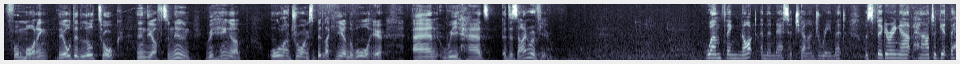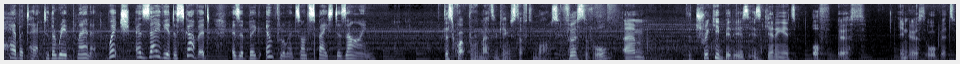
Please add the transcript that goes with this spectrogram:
for morning. They all did a little talk, and in the afternoon we hang up all our drawings, a bit like here on the wall here, and we had a design review. One thing not in the NASA Challenge remit was figuring out how to get the habitat to the red planet, which, as Xavier discovered, is a big influence on space design. That's quite problematic getting stuff to Mars. First of all, um, the tricky bit is, is getting it off Earth, in Earth orbit.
